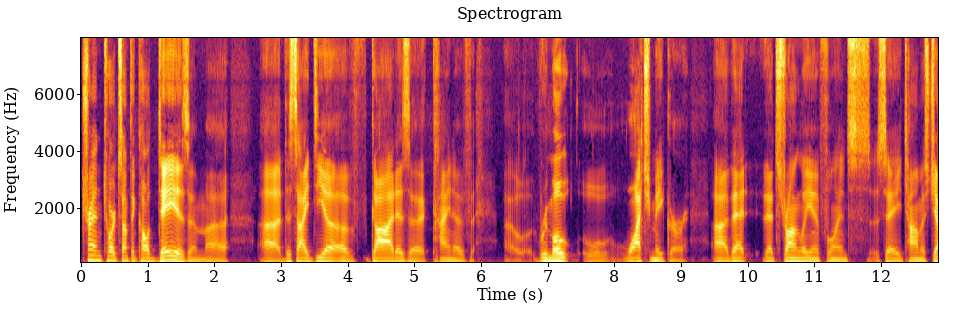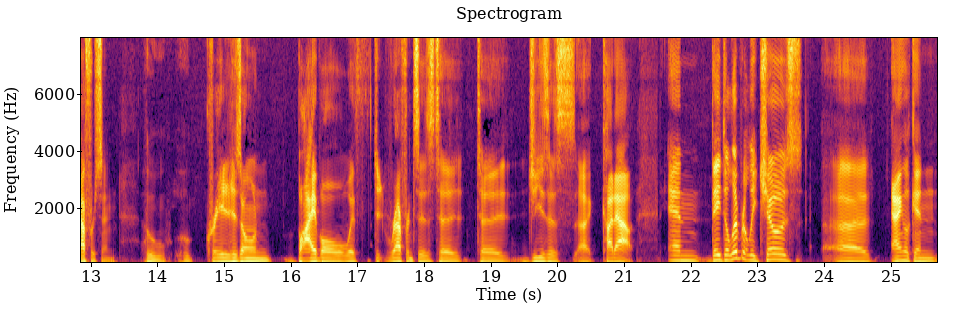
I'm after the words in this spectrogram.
trend towards something called deism. Uh, uh, this idea of God as a kind of remote watchmaker that that strongly influenced, say, Thomas Jefferson, who who created his own Bible with references to to Jesus uh, cut out, and they deliberately chose uh, Anglican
